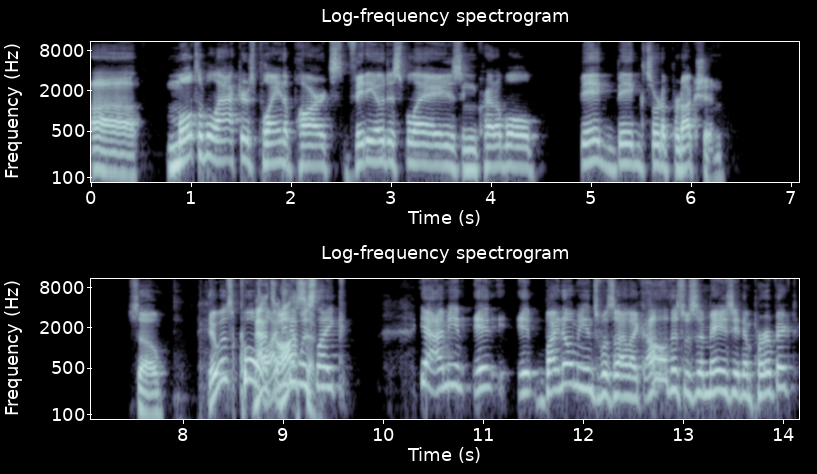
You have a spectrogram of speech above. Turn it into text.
uh, multiple actors playing the parts, video displays, incredible, big, big sort of production. So it was cool. That's I mean, awesome. it was like, yeah, I mean, it it by no means was I like, oh, this was amazing and perfect,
